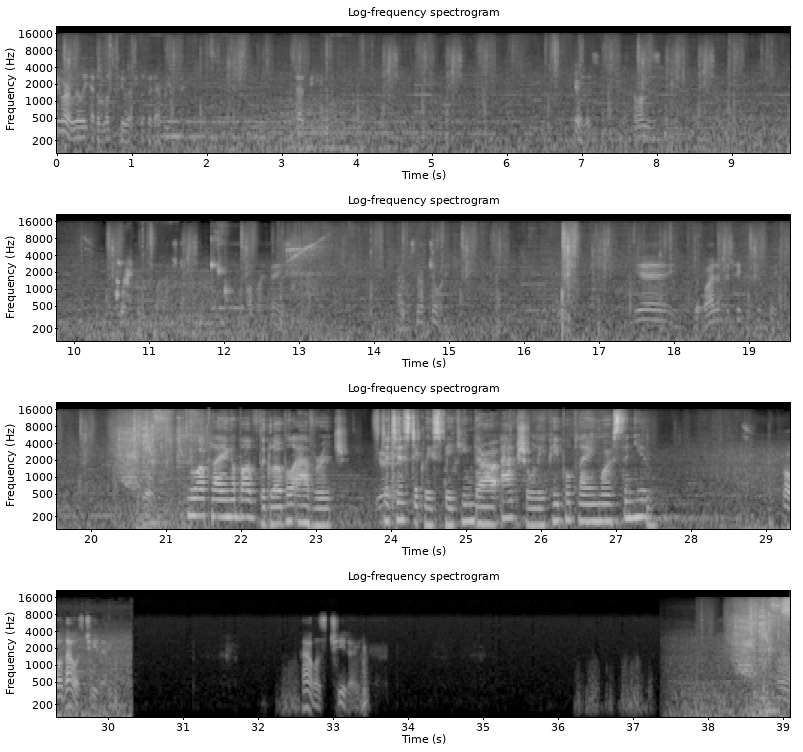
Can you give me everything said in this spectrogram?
Where I really had to look through look at everything. That'd be you. Here it is. How long has this? Flashed on my face. I must not join. Yay! Wait, why did I take this with me? You are playing above the global average. Statistically speaking, there are actually people playing worse than you. Oh, that was cheating. That was cheating.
